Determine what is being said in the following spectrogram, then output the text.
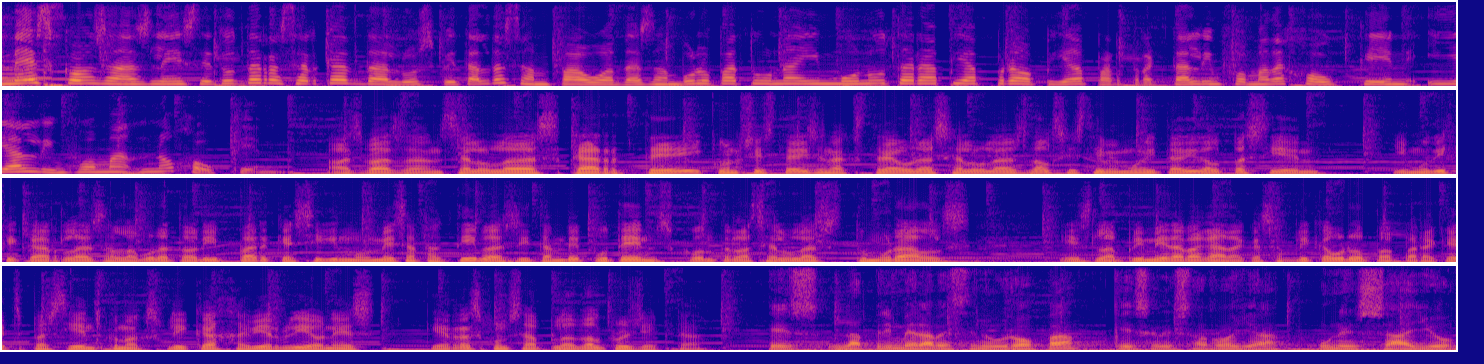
Més coses. L'Institut de Recerca de l'Hospital de Sant Pau ha desenvolupat una immunoteràpia pròpia per tractar linfoma de Hodgkin i el linfoma no Hodgkin. Es basa en cèl·lules CAR-T i consisteix en extreure cèl·lules del sistema immunitari del pacient i modificar-les al laboratori perquè siguin molt més efectives i també potents contra les cèl·lules tumorals. És la primera vegada que s'aplica a Europa per a aquests pacients, com explica Javier Briones, que és responsable del projecte. Es la primera vez en Europa que se desarrolla un ensayo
